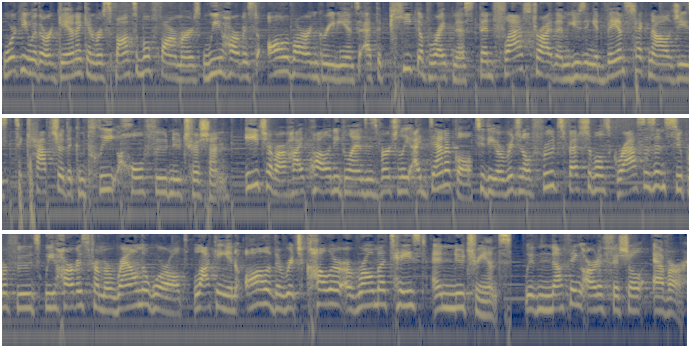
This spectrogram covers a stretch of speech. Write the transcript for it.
Working with organic and responsible farmers, we harvest all of our ingredients at the peak of ripeness, then flash dry them using advanced technologies to capture the complete whole food nutrition. Each of our high quality blends is virtually identical to the original fruits, vegetables, grasses, and superfoods we harvest from around the world, locking in all of the rich color, aroma, taste, and nutrients with nothing artificial ever.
